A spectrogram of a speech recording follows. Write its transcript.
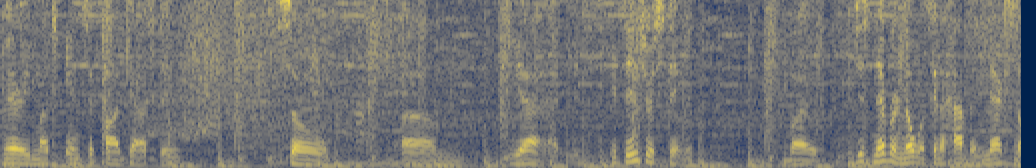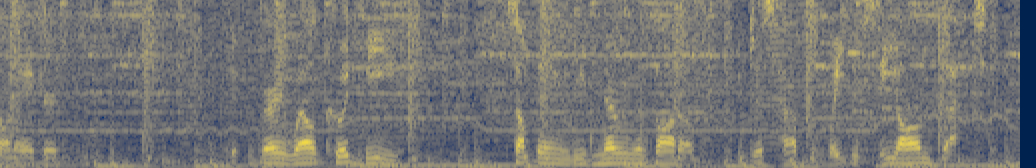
very much into podcasting. So, um, yeah, it's it's interesting, but you just never know what's going to happen next on Anchor. It very well could be something we've never even thought of. You just have to wait and see on that.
